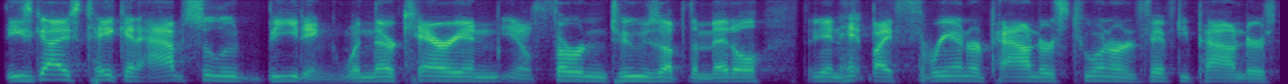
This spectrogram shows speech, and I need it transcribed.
These guys take an absolute beating when they're carrying, you know, third and twos up the middle. They're getting hit by 300 pounders, 250 pounders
